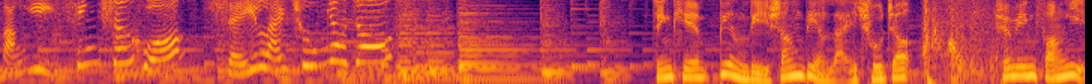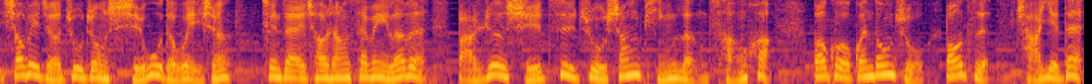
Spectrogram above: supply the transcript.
防疫新生活，谁来出妙招？今天便利商店来出招，全民防疫，消费者注重食物的卫生。现在超商 Seven Eleven 把热食自助商品冷藏化，包括关东煮、包子、茶叶蛋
